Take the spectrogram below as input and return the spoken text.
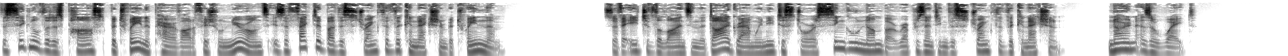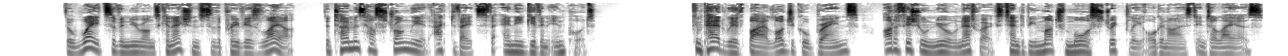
the signal that is passed between a pair of artificial neurons is affected by the strength of the connection between them. So for each of the lines in the diagram, we need to store a single number representing the strength of the connection, known as a weight. The weights of a neuron's connections to the previous layer determines how strongly it activates for any given input. Compared with biological brains, artificial neural networks tend to be much more strictly organized into layers.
